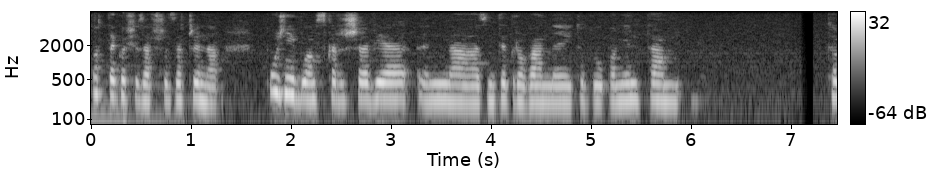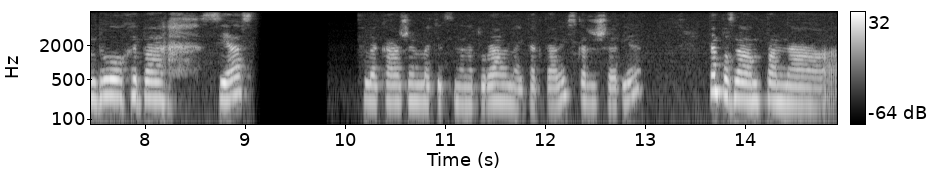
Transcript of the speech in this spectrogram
Od tego się zawsze zaczyna. Później byłam w Skaryszewie na zintegrowanej, to było, pamiętam, tam było chyba zjazd lekarzy, medycyna naturalna i tak dalej w Skaryszewie. Tam poznałam pana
